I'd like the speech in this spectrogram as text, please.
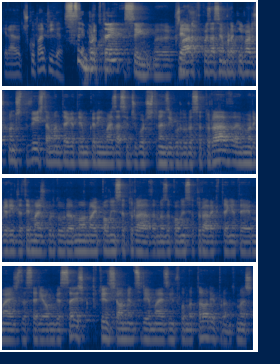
que era a desculpa antiga. Sim, porque tem... Sim, eh, claro que depois há sempre aqui vários pontos de vista. A manteiga tem um bocadinho mais ácidos gordos trans e gordura saturada. A margarina tem mais gordura mono e poliinsaturada, mas a poliinsaturada que tem até mais da série ômega 6, que potencialmente seria mais inflamatória, pronto, mas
